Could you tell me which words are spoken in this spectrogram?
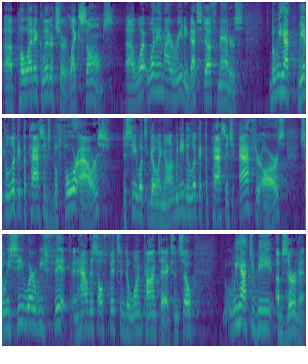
uh, poetic literature like Psalms? Uh, what, what am I reading? That stuff matters. But we have, we have to look at the passage before ours to see what's going on. We need to look at the passage after ours so we see where we fit and how this all fits into one context. And so we have to be observant.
